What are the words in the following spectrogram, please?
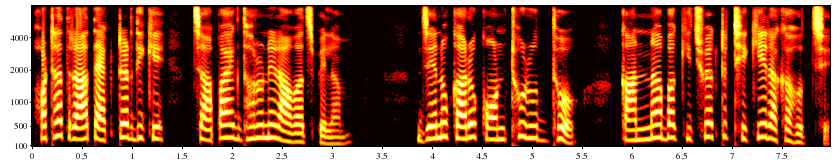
হঠাৎ রাত একটার দিকে চাপা এক ধরনের আওয়াজ পেলাম। যেন কারও কণ্ঠরুদ্ধ কান্না বা কিছু একটা ঠেকিয়ে রাখা হচ্ছে।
